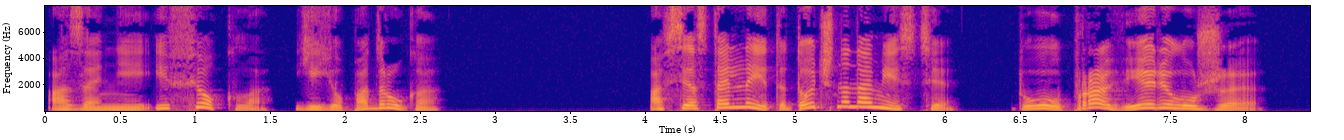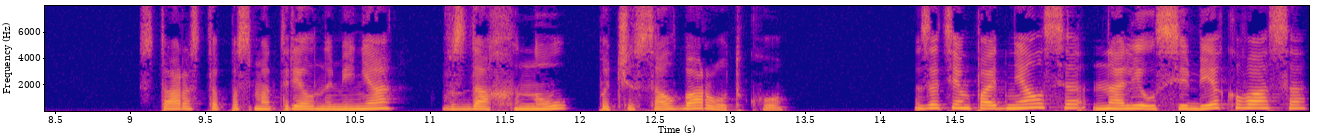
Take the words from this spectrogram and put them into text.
а за ней и Фёкла, ее подруга. «А все остальные-то точно на месте?» «То проверил уже». Староста посмотрел на меня, вздохнул, почесал бородку. Затем поднялся, налил себе кваса,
